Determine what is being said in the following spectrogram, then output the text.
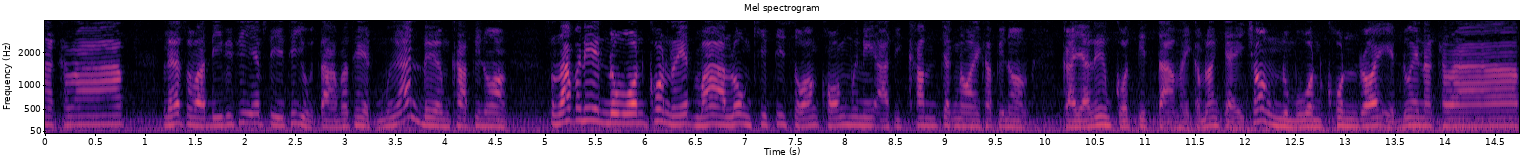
นะครับ และสวัสดีพี่พี่ FC ที่อยู่ต่างประเทศเหมือนเดิมครับพี่น้อง สำหรับวันนี้นุ่มวนค้นเรดมาลงคลิปที่ 2 ของมือนีอาสิคำจากน้อยครับพี่น้องก็อย่าลืมกดติดตามให้กำลังใจช่องหนุ่มวนคนร้อยเอ็ดด้วยนะครับ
